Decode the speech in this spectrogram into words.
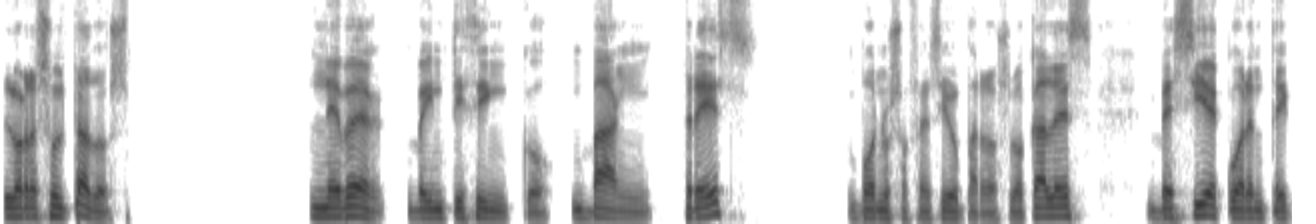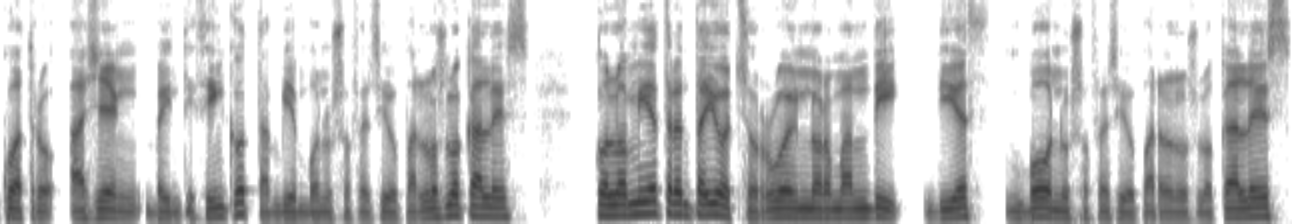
Los resultados. Never 25, Van 3, bonus ofensivo para los locales. Bessier 44, Agen 25, también bonus ofensivo para los locales. Colomier 38, Rouen Normandie 10, bonus ofensivo para los locales.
